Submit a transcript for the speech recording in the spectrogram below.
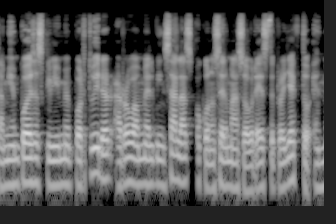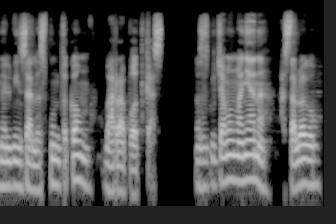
También puedes escribirme por Twitter, arroba Melvin Salas, o conocer más sobre este proyecto en melvinsalas.com barra podcast. Nos escuchamos mañana. Hasta luego.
